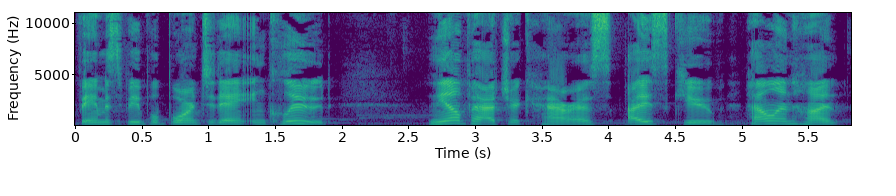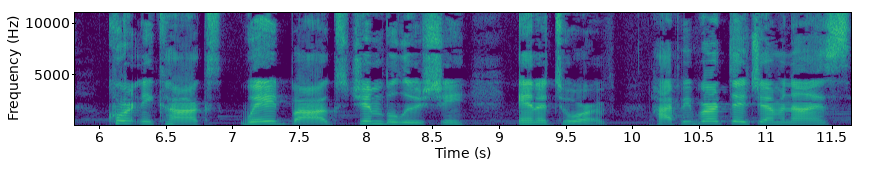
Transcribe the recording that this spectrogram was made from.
Famous people born today include Neil Patrick Harris, Ice Cube, Helen Hunt, Courteney Cox, Wade Boggs, Jim Belushi, Anna Torv. Happy birthday, Geminis.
